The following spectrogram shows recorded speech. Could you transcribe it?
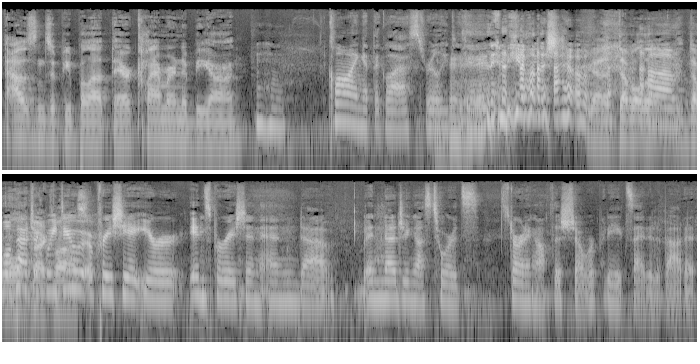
thousands of people out there clamoring to be on. Mm-hmm. Clawing at the glass, really, to get it and be on the show. Got a double, Um, double well, Patrick, we glass. do appreciate your inspiration and uh, and nudging us towards starting off this show. We're pretty excited about it.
